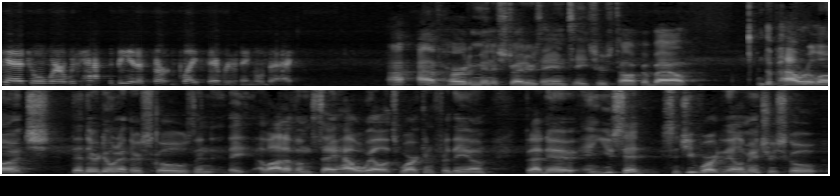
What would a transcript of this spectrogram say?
schedule where we have to be at a certain place every single day. I, I've heard administrators and teachers talk about the power lunch that they're doing at their schools, and they a lot of them say how well it's working for them but I know, and you said since you've worked in elementary school,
